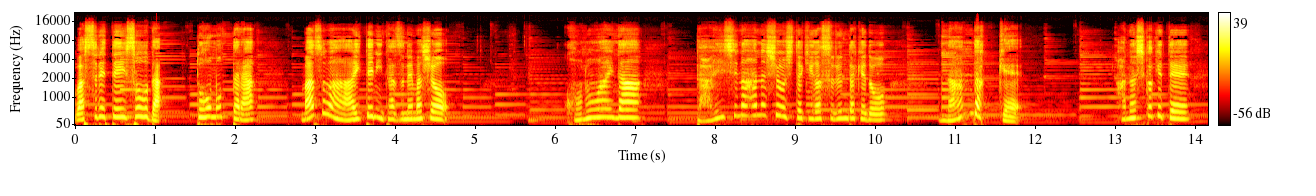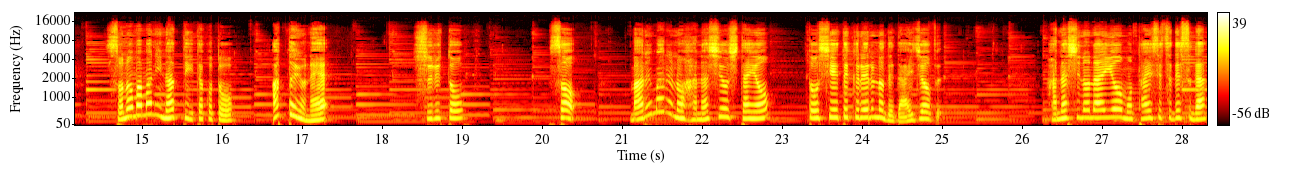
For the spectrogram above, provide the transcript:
忘れていそうだと思ったら、まずは相手に尋ねましょう。この間、大事な話をした気がするんだけど、なんだっけ？話しかけて、そのままになっていたことあったよね。すると、そう、〇〇の話をしたよと教えてくれるので大丈夫。話の内容も大切ですが、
